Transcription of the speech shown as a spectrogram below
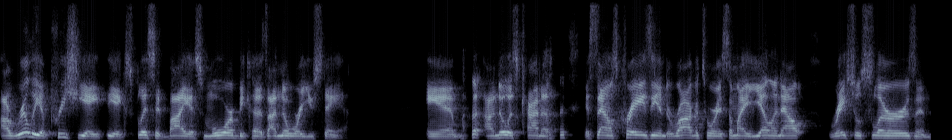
I really appreciate the explicit bias more because I know where you stand. And I know it's kind of, it sounds crazy and derogatory, somebody yelling out racial slurs and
